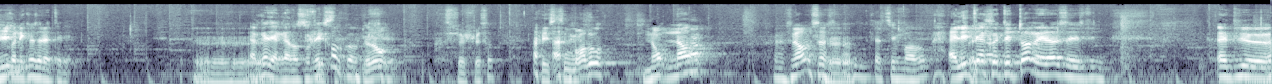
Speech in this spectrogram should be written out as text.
Oui. chroniqueuse à la télé. euh... Après, il regarde dans son écran, quoi. Non, non. Je fais ça. Christine Bravo Non. Non. Non, ça, ça c'est bravo. Elle était à côté de toi, mais là, c'est fini. Et puis, euh...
